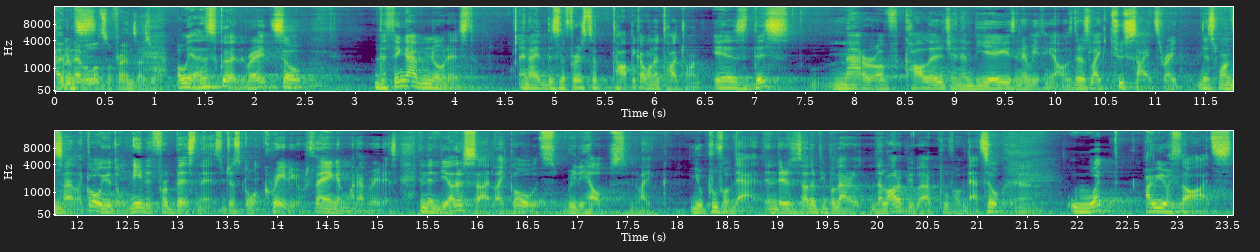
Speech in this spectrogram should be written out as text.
I do have lots of friends as well. Oh yeah, that's good, right? So the thing I've noticed and I, this is the first topic I want to touch on, is this matter of college and MBAs and everything else. There's like two sides, right? There's one mm-hmm. side like, oh, you don't need it for business, you just go and create your thing and whatever it is. And then the other side, like, oh, it really helps, like you're proof of that. And there's other people that are, a lot of people that are proof of that. So, yeah. what are your thoughts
